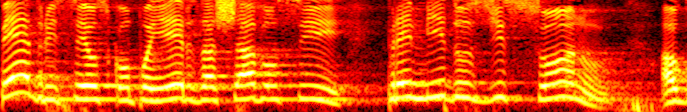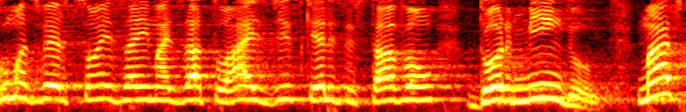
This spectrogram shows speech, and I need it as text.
Pedro e seus companheiros achavam-se premidos de sono. Algumas versões aí mais atuais diz que eles estavam dormindo, mas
